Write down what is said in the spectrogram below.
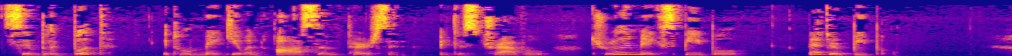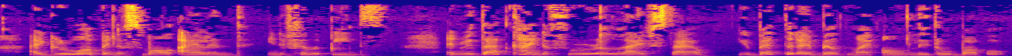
Simply put, it will make you an awesome person because travel truly makes people better people. I grew up in a small island in the Philippines, and with that kind of rural lifestyle, you bet that I built my own little bubble,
